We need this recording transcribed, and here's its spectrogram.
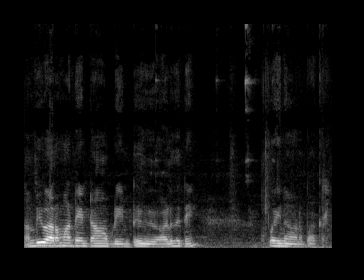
தம்பி வரமாட்டேன்ட்டான் அப்படின்ட்டு அழுதுட்டேன். போய் நான் அவனை பார்க்குறேன்.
